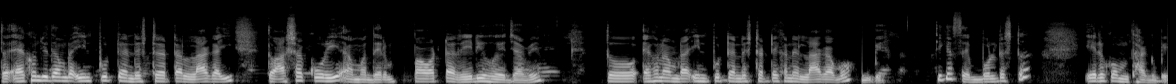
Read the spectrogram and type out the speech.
তো এখন যদি আমরা ইনপুট ট্যান্ডেস্টারটা লাগাই, তো আশা করি আমাদের পাওয়ারটা রেডি হয়ে যাবে। তো এখন আমরা ইনপুট ট্যান্ডেস্টারটা এখানে লাগাবো। ঠিক আছে? ভোল্টেজটা এরকম থাকবে।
